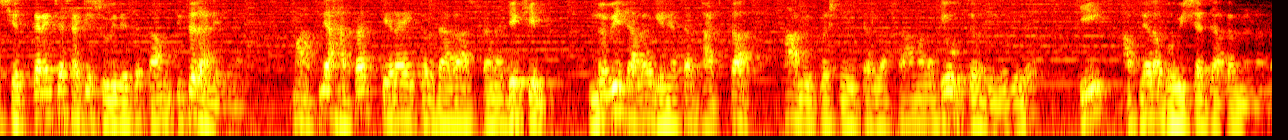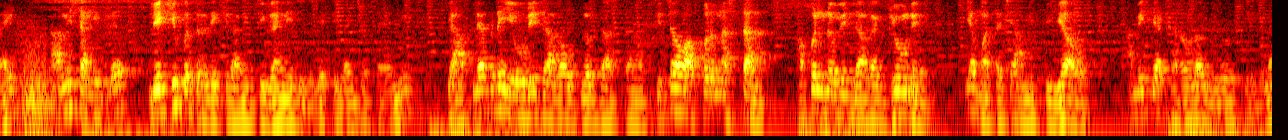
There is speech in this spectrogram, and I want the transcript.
शेतकऱ्यांच्यासाठी सुविधेचं काम तिथं झालेलं नाही. मग आपल्या हातात तेरा एकर जागा असताना देखील नवी जागा घेण्याचा घाटका हा आम्ही प्रश्न विचारला. तर आम्हाला हे उत्तर दिलं गेलं की आपल्याला भविष्यात जागा मिळणार नाही. आम्ही सांगितलं लेखी पत्र देखील आम्ही तिघांनी दिलेले तिघांच्या सह्यांनी की आपल्याकडे एवढी जागा उपलब्ध असताना तिचा वापर नसताना आपण नवीन जागा घेऊ नये. या मताचे आम्ही तिघे आहोत. आम्ही त्या ठरावाला विरोध केलेला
